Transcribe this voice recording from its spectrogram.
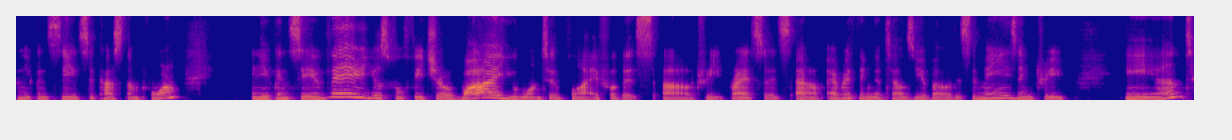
And you can see it's a custom form. And you can see a very useful feature why you want to apply for this uh, trip, right? So it's uh, everything that tells you about this amazing trip and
